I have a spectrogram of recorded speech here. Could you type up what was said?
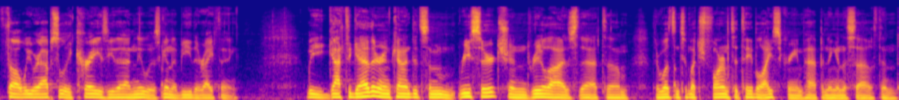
thought we were absolutely crazy, that I knew was going to be the right thing we got together and kind of did some research and realized that um, there wasn't too much farm to table ice cream happening in the South. And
